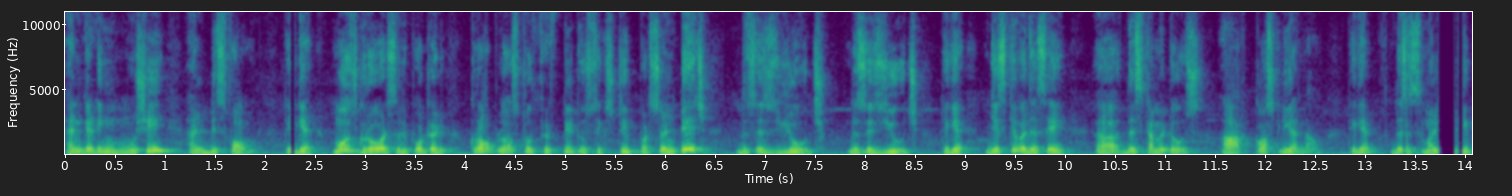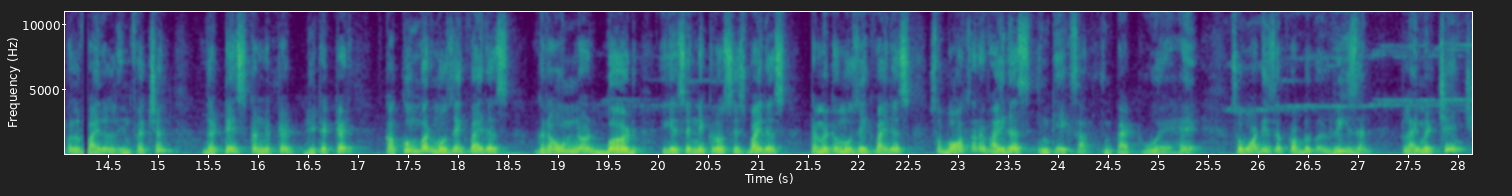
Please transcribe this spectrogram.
and getting mushy and disformed ठीक है most growers reported crop loss to 50 to 60 percentage this is huge this is huge ठीक है जिसकी वजह से this tomatoes are costlier now ठीक है this is multiple viral infection the test conducted detected cucumber mosaic virus, groundnut, bird you can say necrosis virus, tomato mosaic virus. बहुत सारे वायरस इनके एक साथ इम्पैक्ट हुए हैं. So what is the probable reason climate change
